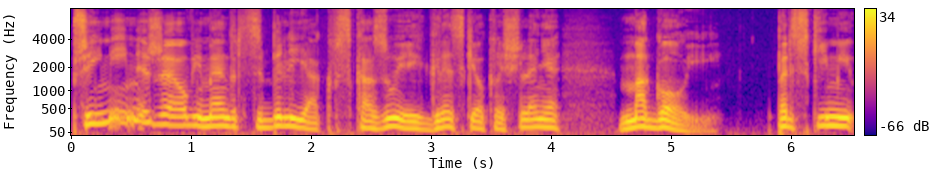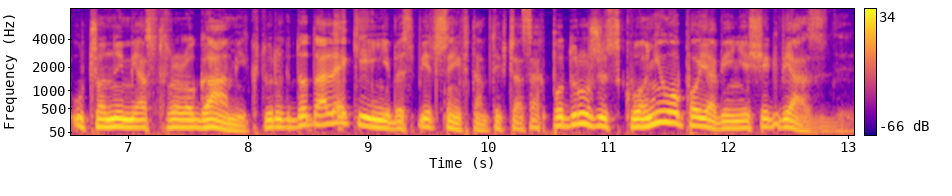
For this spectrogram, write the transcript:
Przyjmijmy, że owi mędrcy byli, jak wskazuje ich greckie określenie, magoi, perskimi uczonymi astrologami, których do dalekiej i niebezpiecznej w tamtych czasach podróży skłoniło pojawienie się gwiazdy.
